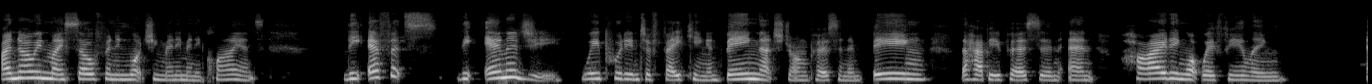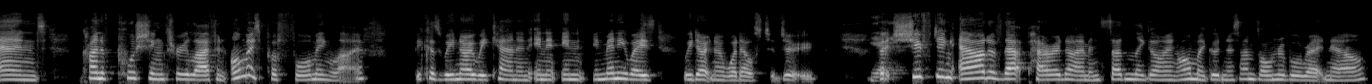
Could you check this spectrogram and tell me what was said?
I know in myself and in watching many, many clients, the efforts, the energy we put into faking and being that strong person and being the happy person and hiding what we're feeling and kind of pushing through life and almost performing life because we know we can and in in in many ways we don't know what else to do yeah. but shifting out of that paradigm and suddenly going oh my goodness i'm vulnerable right now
